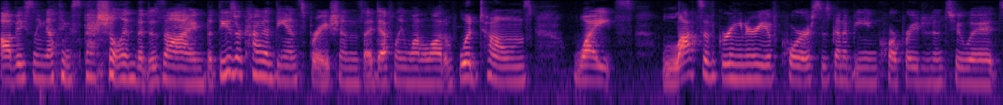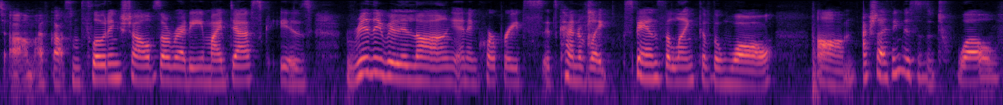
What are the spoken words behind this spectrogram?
obviously nothing special in the design, but these are kind of the inspirations. I definitely want a lot of wood tones, whites, Lots of greenery, of course, is going to be incorporated into it. Um, I've got some floating shelves already. My desk is really, really long and incorporates, it's kind of like spans the length of the wall. Um, actually, I think this is a 12,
